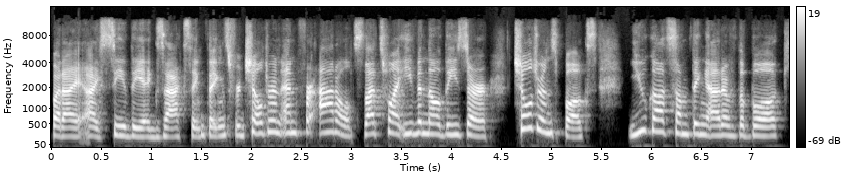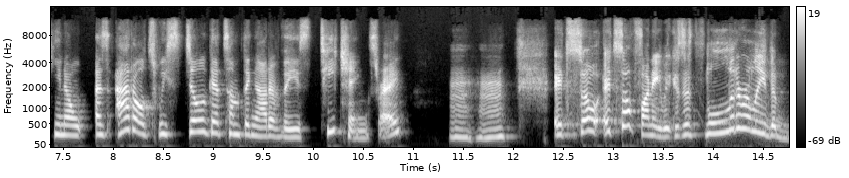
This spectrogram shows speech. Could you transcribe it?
but I, I, see the exact same things for children and for adults. That's why, even though these are children's books, you got something out of the book. You know, as adults, we still get something out of these teachings, right? Mm-hmm. It's so it's so funny because it's literally the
